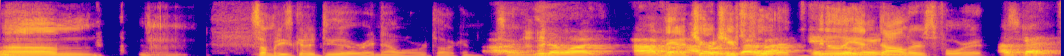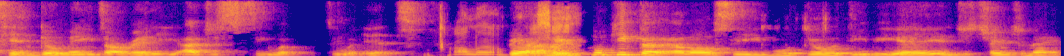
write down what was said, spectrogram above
um, somebody's going to do that right now while we're talking. So Uh, you know what? I've, I'm going to charge you four about 10 billion dollars for it. I've so got ten domains already. I just see what see what hits. I'll, uh, yeah, I'll I say- mean, we'll keep the LLC. We'll do a DBA and just change the name.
